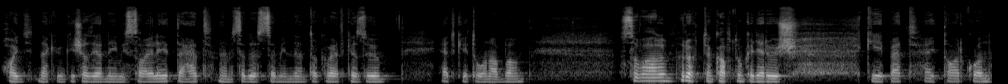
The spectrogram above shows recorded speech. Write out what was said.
hogy nekünk is azért némi szajlét, tehát nem szed össze mindent a következő egy-két hónapban. Szóval rögtön kaptunk egy erős képet, egy tarkon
